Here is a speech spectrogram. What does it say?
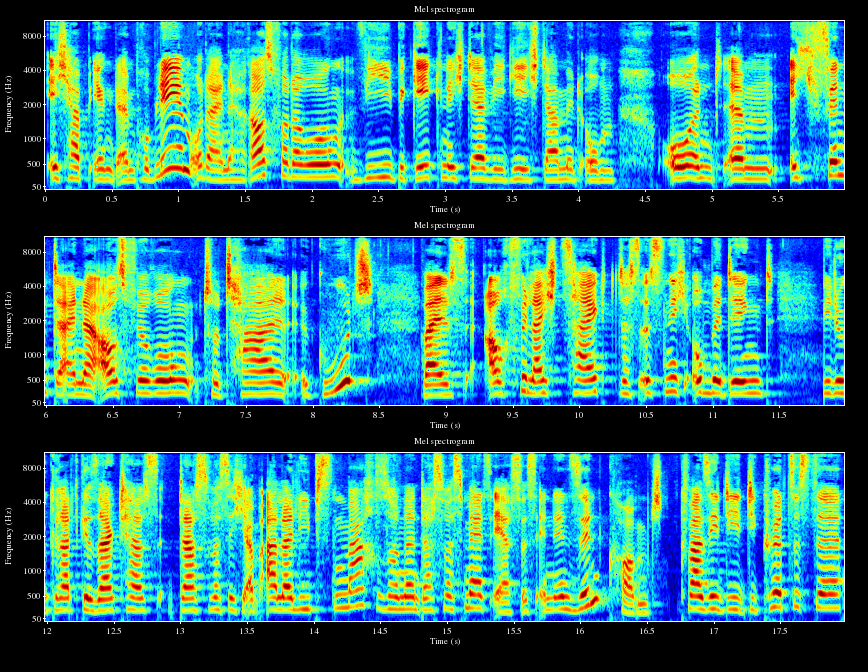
ich habe irgendein Problem oder eine Herausforderung, wie begegne ich der, wie gehe ich damit um? Und ähm, ich finde deine Ausführung total gut, weil es auch vielleicht zeigt, das ist nicht unbedingt wie du gerade gesagt hast, das, was ich am allerliebsten mache, sondern das, was mir als erstes in den Sinn kommt. Quasi die, die kürzeste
